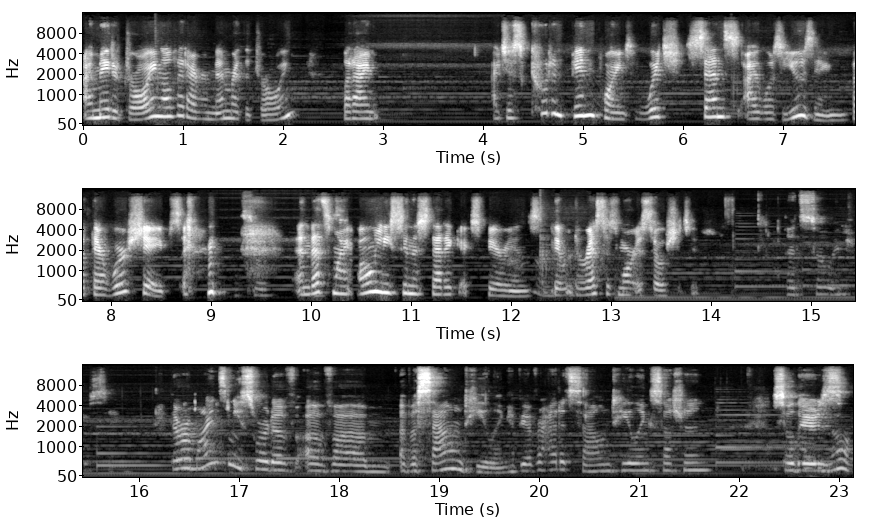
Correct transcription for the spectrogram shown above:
I made a drawing of it. I remember the drawing, but I I just couldn't pinpoint which sense I was using. But there were shapes. and that's my only synesthetic experience. The, the rest is more associative. That's so interesting. That reminds me sort of of um, of a sound healing. Have you ever had a sound healing session? So there's No.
